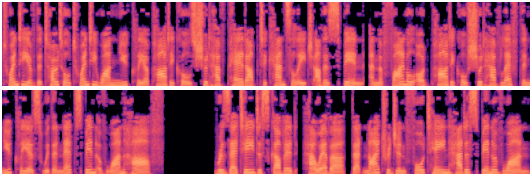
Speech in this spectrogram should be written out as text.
20 of the total 21 nuclear particles should have paired up to cancel each other's spin, and the final odd particle should have left the nucleus with a net spin of one half. Rasetti discovered, however, that nitrogen-14 had a spin of 1.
